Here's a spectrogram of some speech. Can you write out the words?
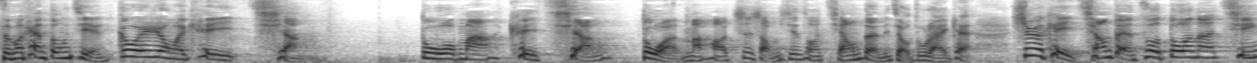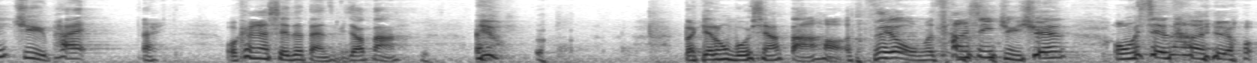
怎么看东碱？各位认为可以抢多吗？可以抢短吗？哈，至少我们先从抢短的角度来看，是不是可以抢短做多呢？请举牌来，我看看谁的胆子比较大。哎呦，大家都不想打哈，只有我们昌兴举圈，我们现在有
